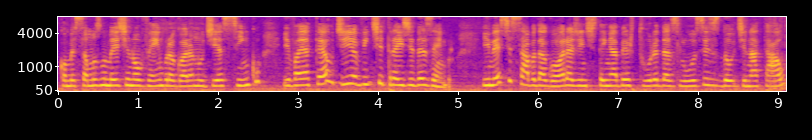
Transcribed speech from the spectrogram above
Começamos no mês de novembro, agora no dia 5, e vai até o dia 23 de dezembro. E neste sábado agora a gente tem a abertura das luzes do, de Natal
